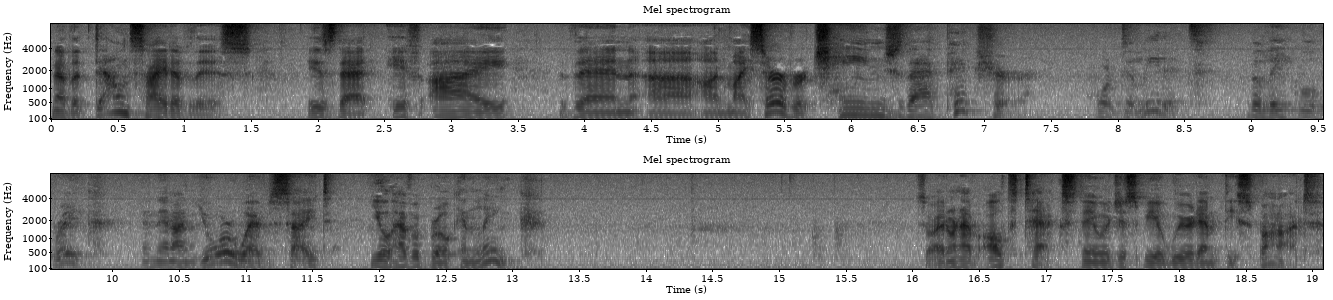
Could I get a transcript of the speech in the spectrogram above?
Now, the downside of this is that if I then uh, on my server change that picture or delete it, the link will break. And then on your website, you'll have a broken link. So I don't have alt text, it would just be a weird empty spot.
